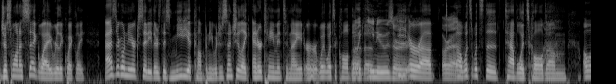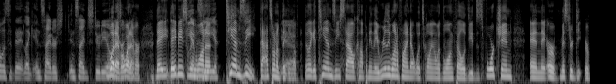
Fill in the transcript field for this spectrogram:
Just want to segue really quickly. as they're going to New York City, there's this media company, which is essentially like Entertainment Tonight, or what, what's it called? Or like the, E News or E- or uh, or uh, uh, what's what's the tabloids called? Um, oh, what was it? Like Insider Inside Studio. whatever, whatever. They they basically want to TMZ. TMZ. That's what I'm thinking Yeah. of. They're like a TMZ style company. and They really want to find out what's going on with Longfellow Deeds' fortune, and they or Mr. De- or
